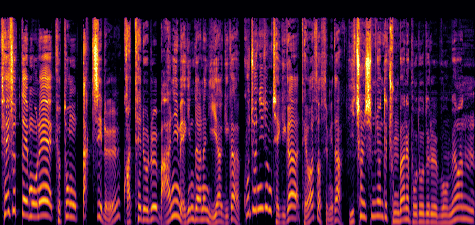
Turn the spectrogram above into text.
세수 때문에 교통 딱지를 과태료를 많이 매긴다는 이야기가 꾸준히 좀 제기가 돼 왔었습니다. 2010년대 중반의 보도들을 보면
